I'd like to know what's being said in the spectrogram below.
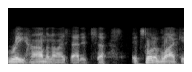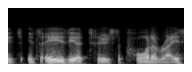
reharmonize that it's a, it's sort of like it's it's easier to support a race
